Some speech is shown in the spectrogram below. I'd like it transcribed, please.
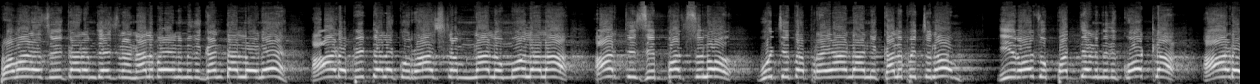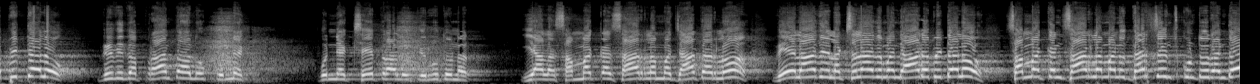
ప్రమాణ స్వీకారం చేసిన నలభై ఎనిమిది గంటల్లోనే ఆడబిడ్డలకు రాష్ట్రం నలుమూలల ఆర్టీసీ బస్సులో ఉచిత ప్రయాణాన్ని కల్పించినాం. ఈరోజు పద్దెనిమిది కోట్ల ఆడబిడ్డలు వివిధ ప్రాంతాలు పుణ్య పుణ్యక్షేత్రాలు తిరుగుతున్నారు. ఇవాళ సమ్మక్క సార్లమ్మ జాతరలో వేలాది లక్షలాది మంది ఆడబిడ్డలు సమ్మక్కని సార్లమ్మను దర్శించుకుంటారంటే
